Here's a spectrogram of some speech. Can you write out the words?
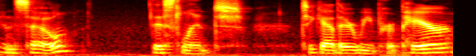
And so, this Lent, together we prepare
